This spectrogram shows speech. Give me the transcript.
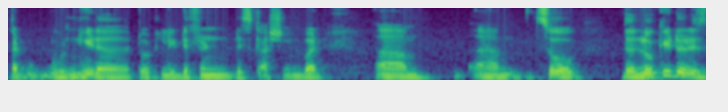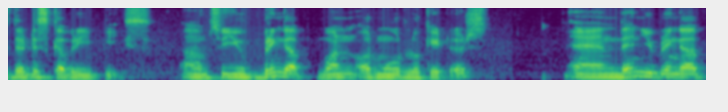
that would need a totally different discussion. But um, um, so the locator is the discovery piece. Um, so you bring up one or more locators and then you bring up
